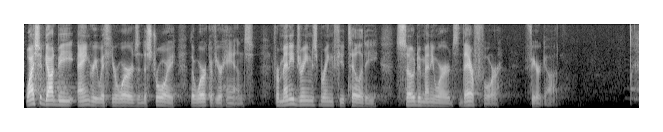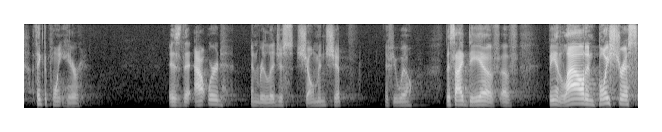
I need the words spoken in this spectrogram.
Why should God be angry with your words and destroy the work of your hands? For many dreams bring futility so do many words. Therefore, fear God. I think the point here is that outward and religious showmanship, if you will, this idea of, of being loud and boisterous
